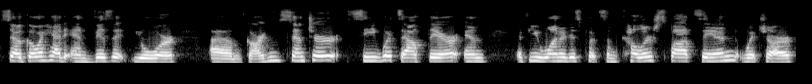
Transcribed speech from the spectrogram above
So go ahead and visit your um, garden center, see what's out there, and if you want to just put some color spots in, which are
